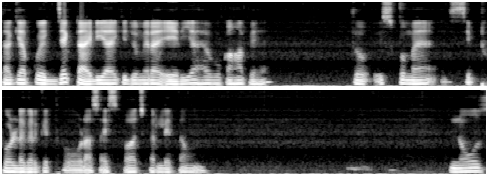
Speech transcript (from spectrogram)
ताकि आपको एग्जैक्ट आइडिया है कि जो मेरा एरिया है वो कहाँ पे है। तो इसको मैं शिफ्ट होल्ड करके थोड़ा सा स्कॉच कर लेता हूँ। नोज़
